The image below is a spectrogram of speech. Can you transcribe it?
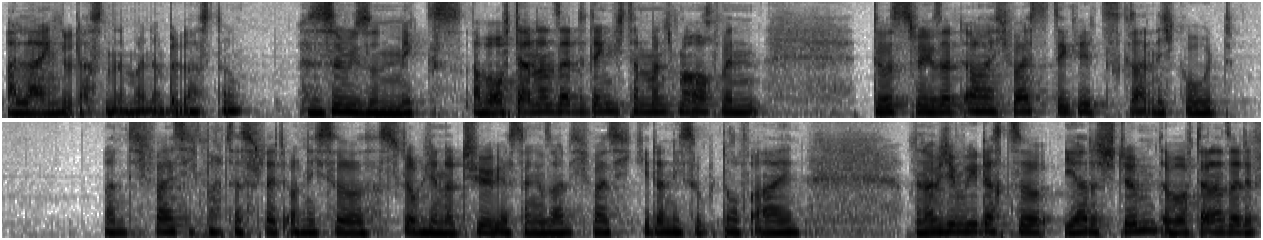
alleingelassen in meiner Belastung. Es ist irgendwie so ein Mix. Aber auf der anderen Seite denke ich dann manchmal auch, wenn, du hast mir gesagt, oh, ich weiß, dir geht es gerade nicht gut. Und ich weiß, ich mache das vielleicht auch nicht so, das hast du, glaube ich, an der Tür gestern gesagt, ich weiß, ich gehe da nicht so gut drauf ein. Und dann habe ich irgendwie gedacht, so, ja, das stimmt, aber auf der anderen Seite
